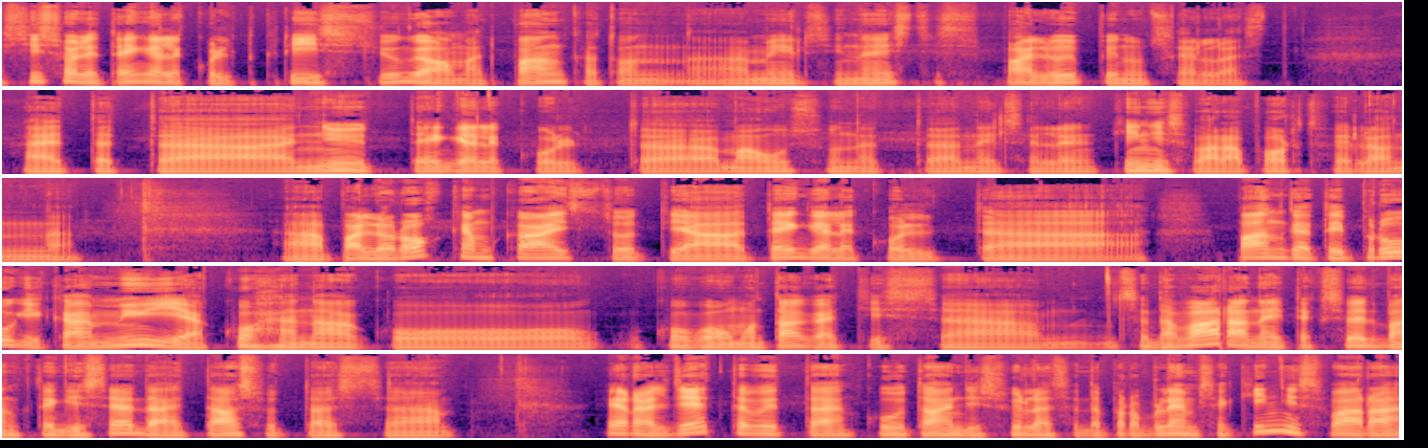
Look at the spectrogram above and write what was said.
siis oli tegelikult kriis sügavam, et pangad on äh, meil siin Eestis palju õppinud sellest, et, et äh, nüüd tegelikult ma usun, et neil selline kinnisvaraportfell on palju rohkem kaitstud ja tegelikult pangad ei pruugi ka müüa kohe nagu kogu oma tagatis seda vara, näiteks Swedbank tegi seda, et ta asutas äh, eraldi ettevõte, kuhu ta andis üle seda probleemse kinnisvara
